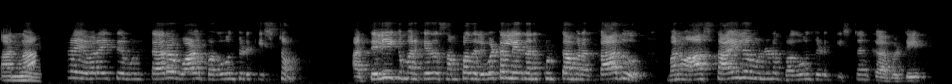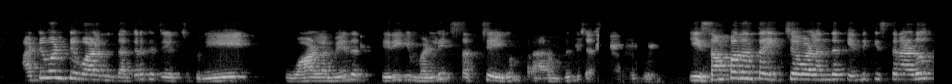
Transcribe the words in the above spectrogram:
ఆ నాలుగు ఎవరైతే ఉంటారో వాళ్ళు భగవంతుడికి ఇష్టం. ఆ తెలియక మనకేదో సంపదలు ఇవ్వటం లేదనుకుంటాం మనం కాదు. మనం ఆ స్థాయిలో ఉండడం భగవంతుడికి ఇష్టం కాబట్టి అటువంటి వాళ్ళని దగ్గరకు చేర్చుకుని వాళ్ళ మీద తిరిగి మళ్ళీ సత్యయుగం ప్రారంభం చేస్తాడు ఈ సంపద అంతా ఇచ్చే వాళ్ళందరికీ ఎందుకు ఇస్తున్నాడు?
